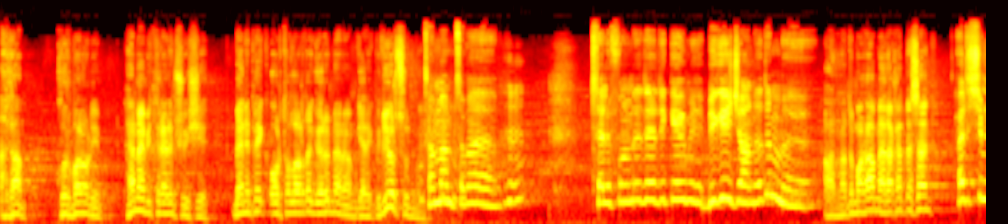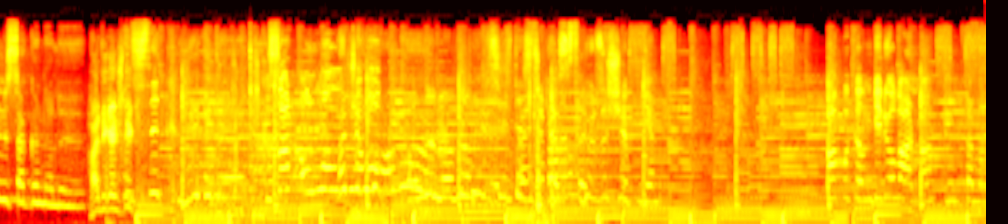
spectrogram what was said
Agam kurban olayım. Hemen bitirelim şu işi. Beni pek ortalarda görünmemem gerek biliyorsun mu? Tamam tamam. Telefonda dediklerimi bir gece anladın mı? Anladım agam merak etme sen. Hadi şimdi saklanalım. Hadi geçtik. Kızlar alın alın çabuk. Alın alın. Siz de Bence ben sana göz ışığı yapayım. Bak bakalım geliyorlar mı? Tamam.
